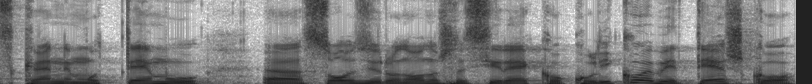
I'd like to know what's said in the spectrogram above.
skrenemo temu s obzirom na ono što si rekao, koliko je teško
